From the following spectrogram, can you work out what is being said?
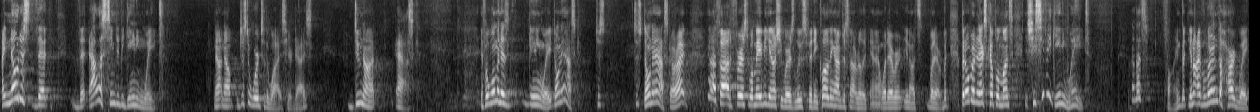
I noticed that, that Alice seemed to be gaining weight. Now, now, just a word to the wise here, guys. Do not ask. If a woman is gaining weight, don't ask. Just, just don't ask, all right? Know, I thought at first, well, maybe, you know, she wears loose fitting clothing. I'm just not really, you know, whatever, you know, it's whatever. But, but over the next couple of months, she seemed to be gaining weight. Now, that's fine, but you know, I've learned the hard way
